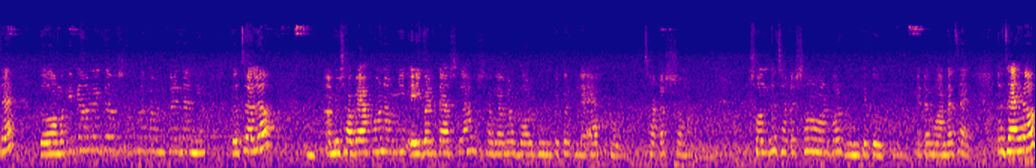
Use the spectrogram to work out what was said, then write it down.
যায়। তো আমাকে কেমন লাগছে অবশ্যই তোমরা কমেন্ট করে জানিও। তো চলো, আমি সবে এখন আমি এই বাড়িতে আসলাম। সবে আমার বর ঘুম থেকে উঠলে, এখন ছটার সময়। সন্ধ্যে ছটার সময় আমার বর ঘুম থেকে উঠল। এটা মানা যায়? তো যাই হোক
